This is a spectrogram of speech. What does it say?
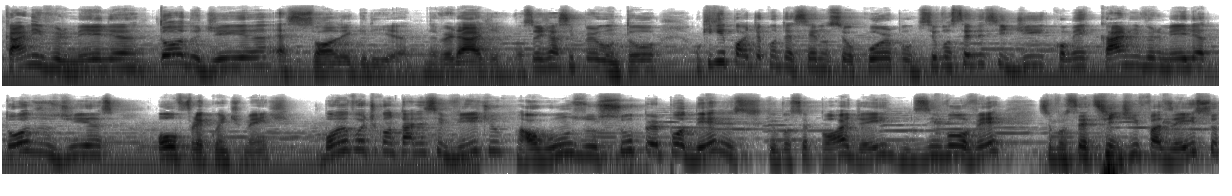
Carne vermelha todo dia é só alegria, não é verdade? Você já se perguntou o que, que pode acontecer no seu corpo se você decidir comer carne vermelha todos os dias ou frequentemente? Bom, eu vou te contar nesse vídeo alguns dos superpoderes que você pode aí desenvolver se você decidir fazer isso,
